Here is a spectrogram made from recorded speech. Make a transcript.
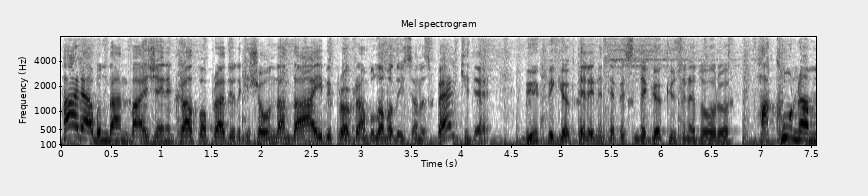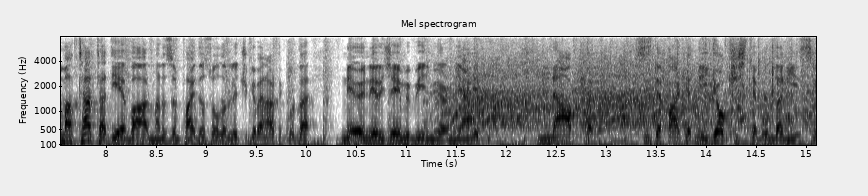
Hala bundan Bay J'nin Kral Pop Radyo'daki şovundan daha iyi bir program bulamadıysanız belki de büyük bir gökdelenin tepesinde gökyüzüne doğru Hakuna Matata diye bağırmanızın faydası olabilir. Çünkü ben artık burada ne önereceğimi bilmiyorum. Yani ne yaptım? Siz de fark etmeyin. Yok işte bundan iyisi.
